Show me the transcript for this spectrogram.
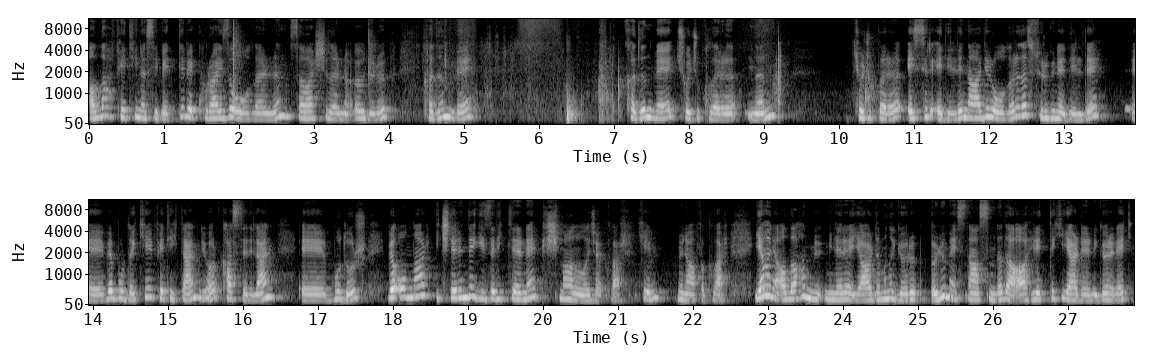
Allah fethi nasip etti ve Kurayza oğullarının savaşçılarını öldürüp kadın ve kadın ve çocuklarının çocukları esir edildi. Nadir oğulları da sürgün edildi. E, ve buradaki fetihten diyor kastedilen e, budur. Ve onlar içlerinde gizlediklerine pişman olacaklar. Kim? Münafıklar. Yani Allah'ın müminlere yardımını görüp ölüm esnasında da ahiretteki yerlerini görerek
